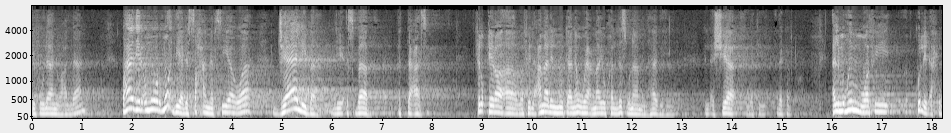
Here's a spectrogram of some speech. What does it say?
لفلان وعلان. وهذه الأمور مؤذية للصحة النفسية وجالبة لأسباب التعاسة. في القراءة وفي العمل المتنوع ما يخلصنا من هذه الأشياء التي ذكرتها. المهم وفي كل الأحوال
